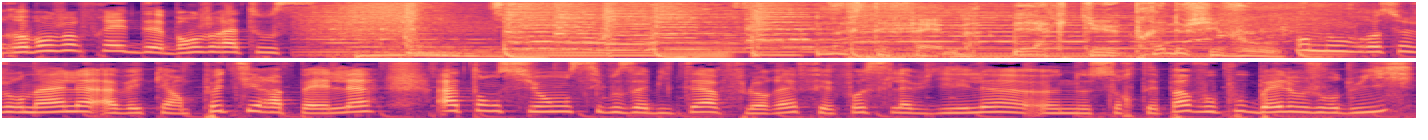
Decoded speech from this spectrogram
Rebonjour Fred, bonjour à tous. L'actu près de chez vous. On ouvre ce journal avec un petit rappel. Attention, si vous habitez à Fleuref et Fosse-la-Ville, euh, ne sortez pas vos poubelles aujourd'hui.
